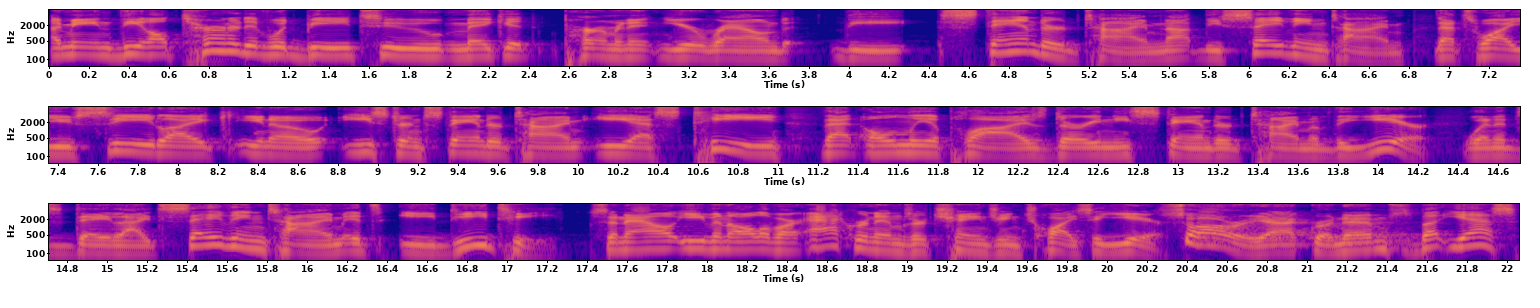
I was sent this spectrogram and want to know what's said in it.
I mean, the alternative would be to make it permanent year round, the standard time, not the saving time. That's why you see, like, you know, Eastern Standard Time, EST, that only applies during the standard time of the year. When it's daylight saving time, it's EDT. So now even all of our acronyms are changing twice a year. Sorry, acronyms. But yes,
